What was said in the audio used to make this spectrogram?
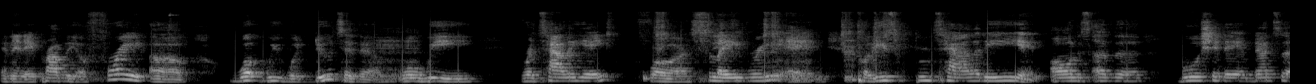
and then they probably afraid of what we would do to them when we retaliate for slavery and police brutality and all this other bullshit they have done to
